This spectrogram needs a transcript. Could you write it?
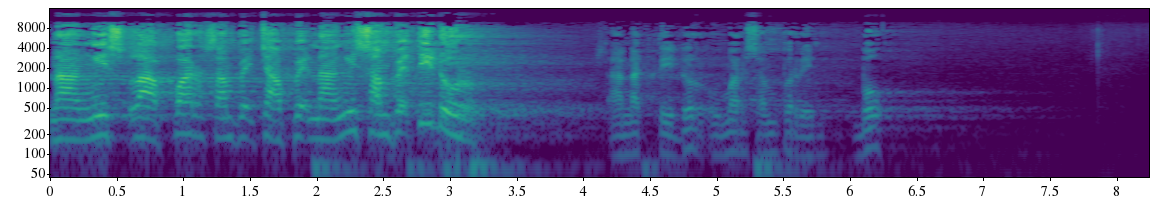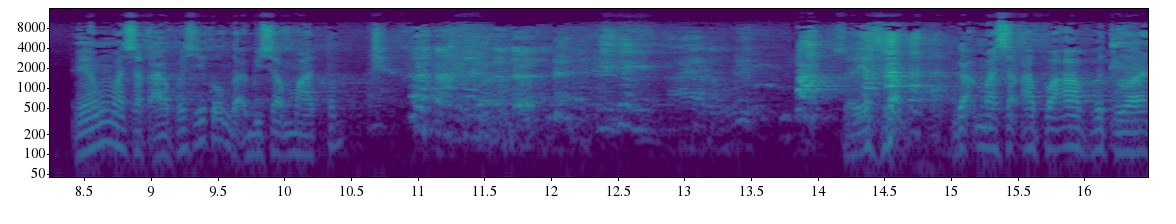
nangis, lapar, sampai capek nangis, sampai tidur. Anak tidur, Umar samperin, bu, yang masak apa sih kok nggak bisa matang? Saya nggak masak apa-apa tuan.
